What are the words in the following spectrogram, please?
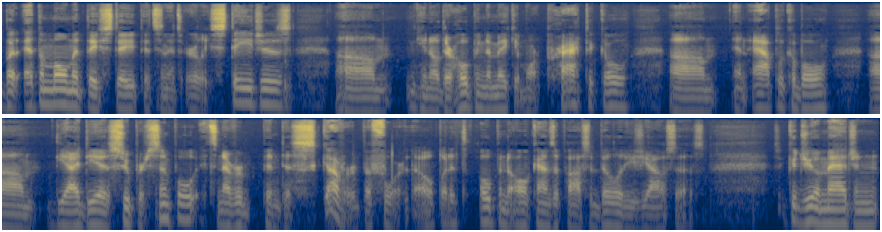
but at the moment, they state it's in its early stages. Um, you know, they're hoping to make it more practical um, and applicable. Um, the idea is super simple. It's never been discovered before, though, but it's open to all kinds of possibilities, Yao says. Could you imagine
